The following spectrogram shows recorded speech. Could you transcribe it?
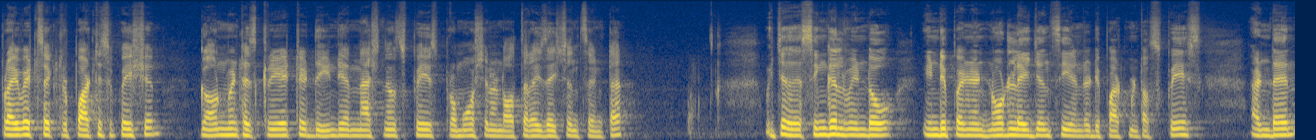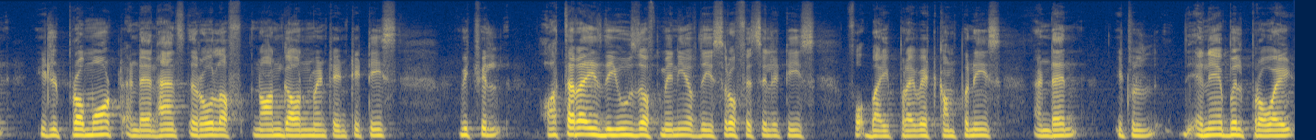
private sector participation. Government has created the Indian National Space Promotion and Authorization Center, which is a single window independent nodal agency under Department of Space. And then it will promote and enhance the role of non-government entities, which will authorize the use of many of the ISRO facilities for, by private companies. And then it will enable provide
